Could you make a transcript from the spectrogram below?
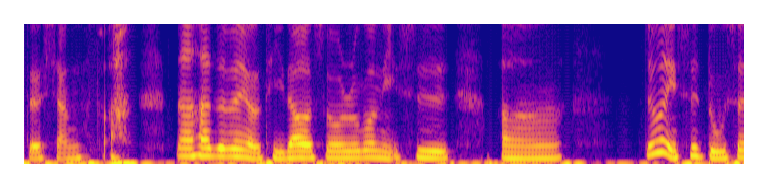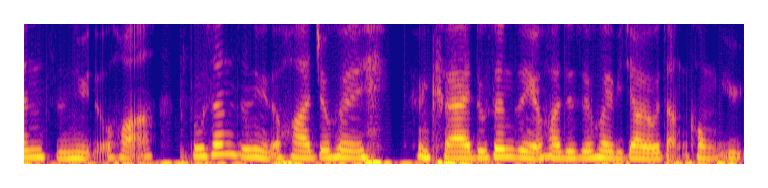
的想法。那他这边有提到说，如果你是呃，如果你是独生子女的话，独生子女的话就会 很可爱，独生子女的话就是会比较有掌控欲。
